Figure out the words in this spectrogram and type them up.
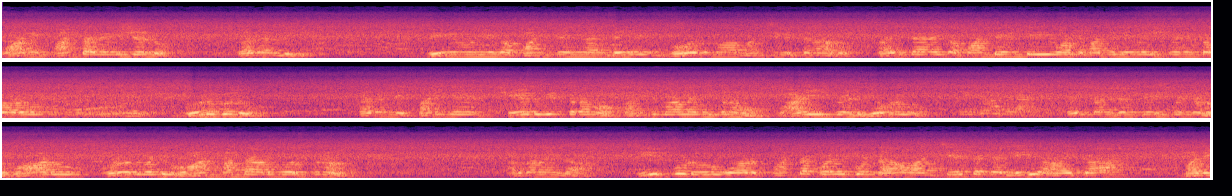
వాని పంట వేసాడు కదండి దేవుని యొక్క పంట ఏంటంటే గోధుమ మంచి విత్తనాలు. సైతానిక పంట ఏంటి? వాటి మధ్యలో ఏం వేసిపోయిన వాడు గొడుగులు. కదండి పనికి చేదు విత్తనము పంచిమాల విత్తనము వాడు వేసిపోయాడు. ఎవడు? సైతాన్ని శక్తి వేసిపోయాడు వాడు గొడవలు బట్టి వాడి పంట ఆడుకోస్తున్నాడు అర్థమైందా? ఇప్పుడు వాడు పంట కొయ్యకుండా వాడి చేతకెళ్ళి ఆ యొక్క మరి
